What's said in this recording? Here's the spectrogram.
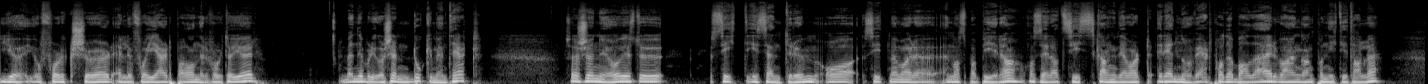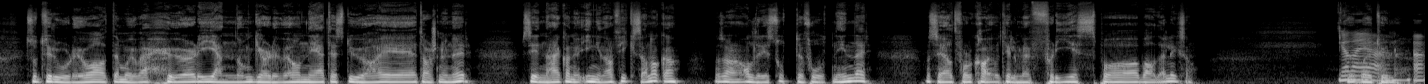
gjør jo folk sjøl, eller får hjelp av andre folk til å gjøre. Men det blir jo sjelden dokumentert. Så jeg skjønner jo, hvis du sitter i sentrum og sitter med bare en masse papirer, og ser at sist gang det ble renovert på det badet her, var en gang på 90-tallet, så tror du jo at det må jo være høl gjennom gulvet og ned til stua i etasjen under. Siden her kan jo ingen ha fiksa noe. Og så har han aldri satt foten inn der. Og ser at folk har jo til og med flis på badet, liksom. Ja, Det er nei, bare tull. Ja.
